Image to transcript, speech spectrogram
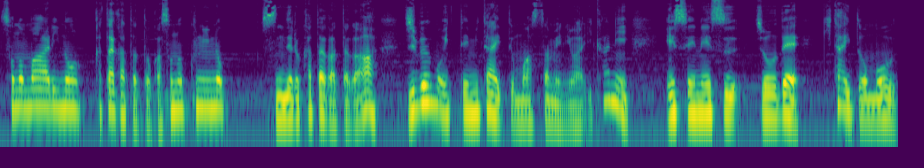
その周りの方々とかその国の住んでる方々があ自分も行ってみたいって思わすためにはいかに SNS 上で来たいと思う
